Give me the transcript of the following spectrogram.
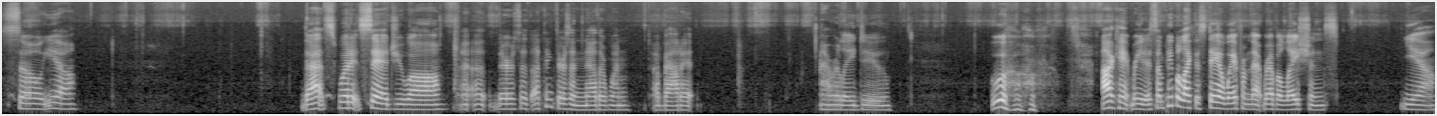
so yeah. That's what it said, you all. Uh, uh, there's, a, I think there's another one about it. I really do. Ooh, I can't read it. Some people like to stay away from that Revelations. Yeah.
